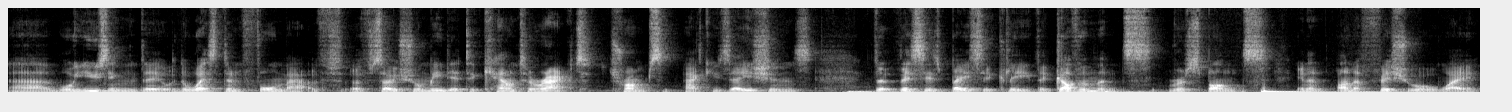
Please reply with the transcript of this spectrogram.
uh, or using the the Western format of, of social media to counteract Trump's accusations that this is basically the government's response in an unofficial way.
